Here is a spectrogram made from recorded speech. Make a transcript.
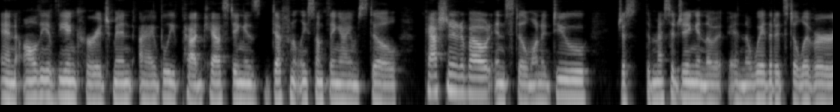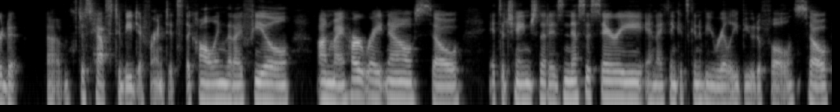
and all the of the encouragement. I believe podcasting is definitely something i am still passionate about and still want to do just the messaging and the and the way that it's delivered um, just has to be different. It's the calling that i feel on my heart right now so it's a change that is necessary and i think it's going to be really beautiful. So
